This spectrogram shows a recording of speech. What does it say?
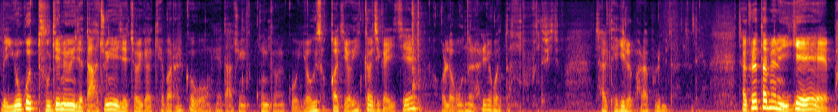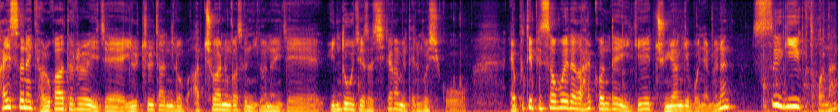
근데 요거 두 개는 이제 나중에 이제 저희가 개발할 거고 예, 나중에 공개할 거고 여기서까지 여기까지가 이제 원래 오늘 하려고 했던 부분들이죠. 잘 되기를 바라봅니다. 자 그렇다면 이게 파이썬의 결과들을 이제 일주일 단위로 압축하는 것은 이거는 이제 윈도우즈에서 실행하면 되는 것이고 FTP 서버에다가 할 건데 이게 중요한 게 뭐냐면은 쓰기 권한?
